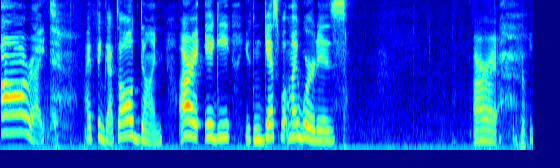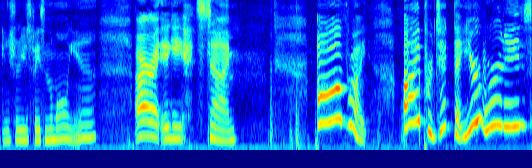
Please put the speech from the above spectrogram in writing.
Alright, I think that's all done. Alright, Iggy, you can guess what my word is. Alright, you can show you facing the wall, yeah. Alright, Iggy, it's time. All right. I predict that your word is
